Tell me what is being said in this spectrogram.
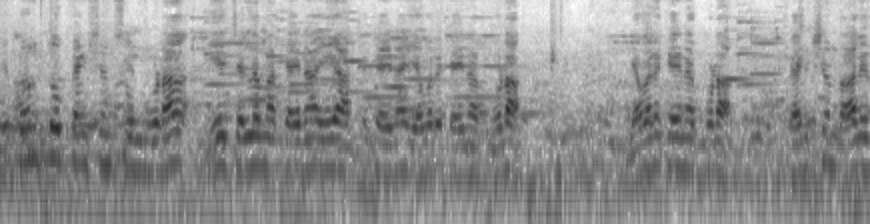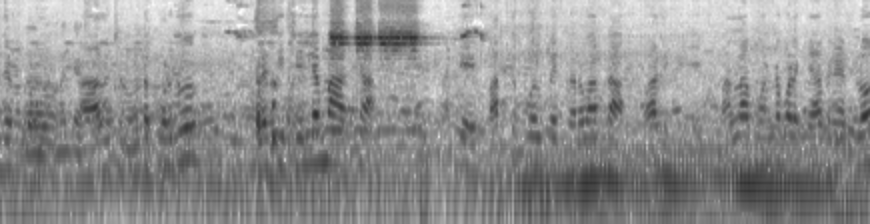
వితంతు పెన్షన్స్ కూడా ఏ చెల్లెమ్మకైనా ఏ అక్కకైనా ఎవరికైనా కూడా ఎవరికైనా కూడా పెన్షన్ రాలేదని కూడా ఆలోచన ఉండకూడదు. ప్రతి చెల్లెమ్మ అక్క అంటే భర్త కోల్పోయిన తర్వాత వాళ్ళకి మళ్ళా మొన్న కూడా క్యాబినెట్లో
